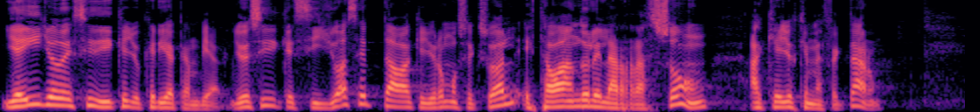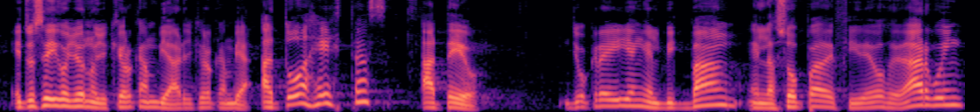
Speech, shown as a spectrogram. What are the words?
Y ahí yo decidí que yo quería cambiar. Yo decidí que si yo aceptaba que yo era homosexual, estaba dándole la razón a aquellos que me afectaron. Entonces digo yo, no, yo quiero cambiar, yo quiero cambiar. A todas estas, ateo. Yo creía en el Big Bang, en la sopa de fideos de Darwin,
